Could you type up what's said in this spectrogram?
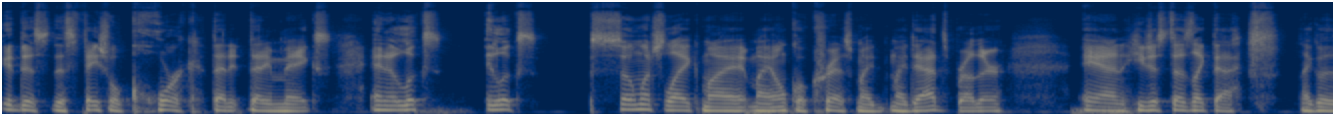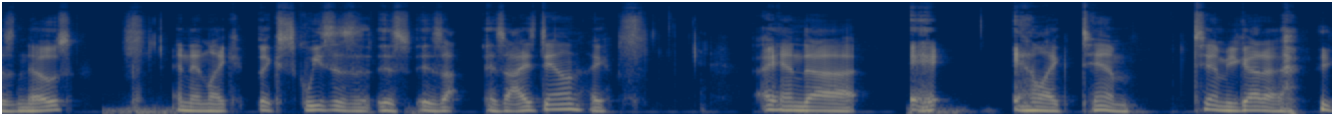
it, this this facial quirk that it, that he makes, and it looks it looks so much like my my uncle Chris, my my dad's brother, and he just does like that, like with his nose, and then like like squeezes his his his eyes down, like, and uh, and I'm like Tim, Tim, you gotta.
